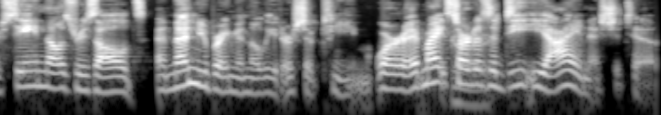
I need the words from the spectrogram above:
you're seeing those results and then you bring in the leadership team, or it might start right. as a DEI initiative.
